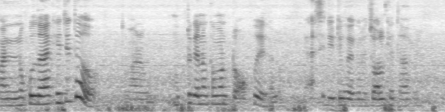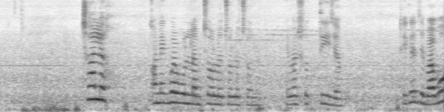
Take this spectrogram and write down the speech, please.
মানে নকুলদানা খেয়েছি তো, তোমার মুখটা কেন কেমন টক হয়ে গেল অ্যাসিডিটি হয়ে গেল, জল খেতে হবে। চলো, অনেকবার বললাম, চলো চলো চলো, এবার সত্যিই যাব। ঠিক আছে, বাবু?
